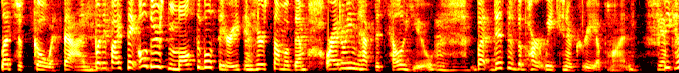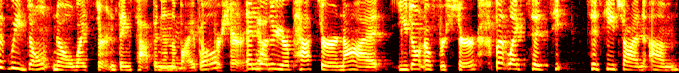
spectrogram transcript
Let's just go with that. Mm-hmm. But if I say, oh, there's multiple theories and here's some of them, or I don't even have to tell you, but this is the part we can agree upon Mm-hmm. Yeah. because we don't know why certain things happen in the Bible. Oh, for sure. And Yeah. whether you're a pastor or not, you don't know for sure. But like to, to teach on um,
